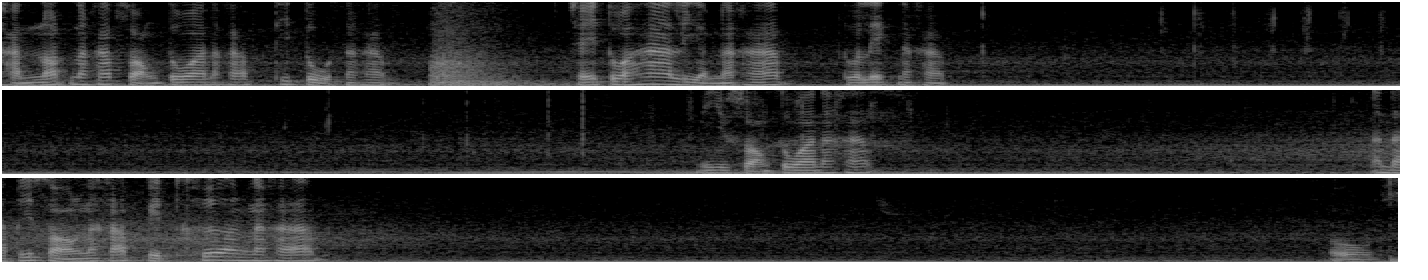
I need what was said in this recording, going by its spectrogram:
ขันน็อตนะครับสองตัวนะครับที่ตูดนะครับ ใช้ตัวห้าเหลี่ยมนะครับ ตัวเล็กนะครับ มีอยู่สองตัวนะครับ อันดับที่สองนะครับ ปิดเครื่องนะครับโอเค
